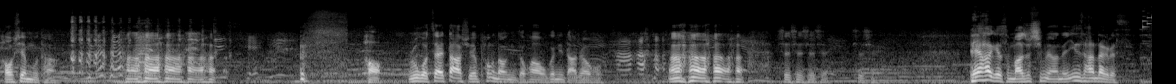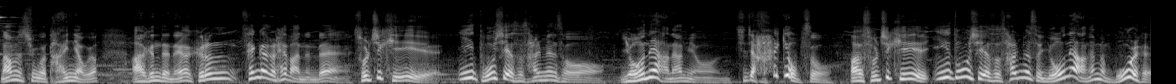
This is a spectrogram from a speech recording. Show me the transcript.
好羡慕他。谢谢。好，如果在大学碰到你的话，我跟你打招呼。好好。 아, 谢谢谢谢谢谢. 대학에서 마주치면 인사한다 그랬어. 남자친구가 다 있냐고요? 아 근데 내가 그런 생각을 해봤는데 솔직히 이 도시에서 살면서 연애 안 하면 진짜 할 게 없어. 아 솔직히 이 도시에서 살면서 연애 안 하면 뭘 해?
